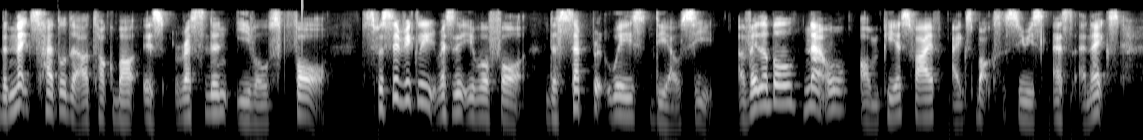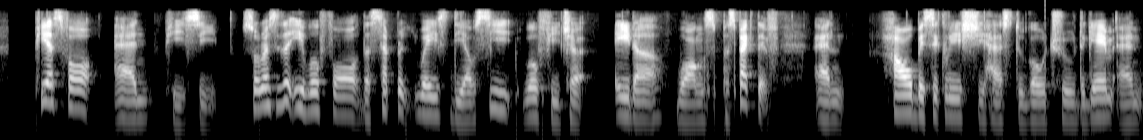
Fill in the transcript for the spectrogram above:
The next title that I'll talk about is Resident Evil 4, specifically Resident Evil 4: The Separate Ways DLC, available now on PS5, Xbox Series S and X, PS4, and PC. So Resident Evil 4: The Separate Ways DLC will feature Ada Wong's perspective and how basically she has to go through the game and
